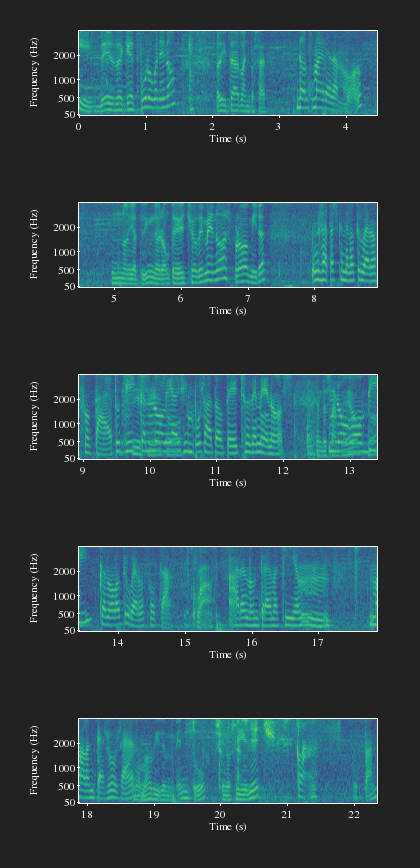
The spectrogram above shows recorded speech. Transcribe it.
Verí, des d'aquest Puro Veneno, editat l'any passat. Doncs m'ha agradat molt. No, ja t'ho dic, no era el Te echo de menos, però mira, Nosaltres també la trobem a faltar, eh? Tot i Sí, que sí, no li però- hagin posat el te echo de menos, no greu, vol no? dir que no la trobem a faltar. clar, Ara no entrem aquí amb malentesos, eh? home, evidentment, tu, si no seria lleig, Clar. per tant,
